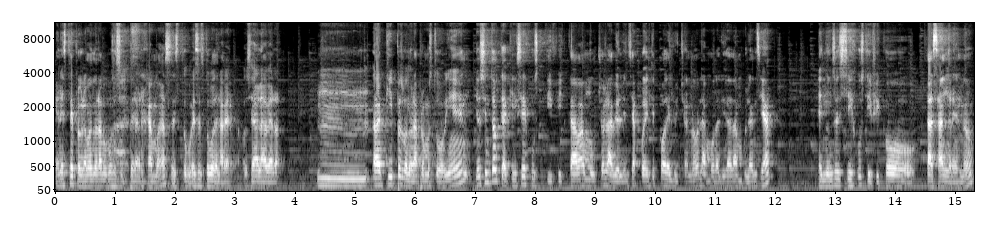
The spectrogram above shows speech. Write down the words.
en este programa no la vamos a ah, superar jamás. Estuvo, ese estuvo de la verga. O sea, la verdad. Mm, aquí, pues bueno, la promo estuvo bien. Yo siento que aquí se justificaba mucho la violencia por el tipo de lucha, ¿no? La modalidad de ambulancia. Entonces sí justifico la sangre, ¿no?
